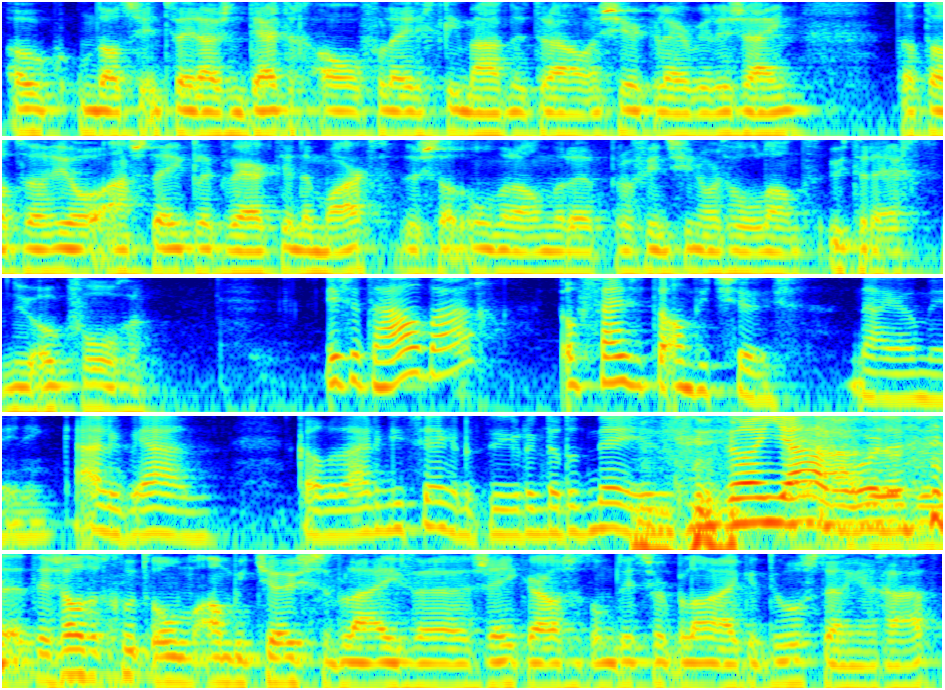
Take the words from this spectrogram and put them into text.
ook omdat ze in 2030 al volledig klimaatneutraal en circulair willen zijn, dat dat wel heel aanstekelijk werkt in de markt. Dus dat onder andere provincie Noord-Holland, Utrecht nu ook volgen. Is het haalbaar of zijn ze te ambitieus, naar jouw mening? Eigenlijk, ja, kan het eigenlijk niet zeggen natuurlijk dat het nee is. Het moet wel een ja, ja worden. De, de, het is altijd goed om ambitieus te blijven, zeker als het om dit soort belangrijke doelstellingen gaat.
